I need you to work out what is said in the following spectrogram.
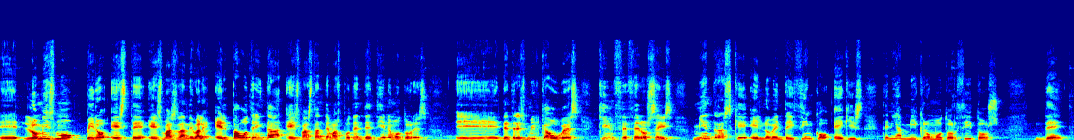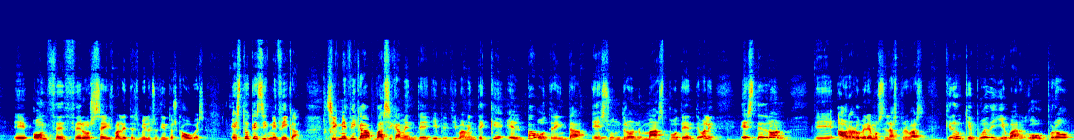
eh, lo mismo, pero este es más grande, ¿vale? El Pavo 30 es bastante más potente, tiene motores eh, de 3000 KV 1506, mientras que el 95X tenía micromotorcitos de 1106, eh, ¿vale? 3800 KV. ¿Esto qué significa? Significa básicamente y principalmente que el Pavo 30 es un dron más potente, ¿vale? Este dron, eh, ahora lo veremos en las pruebas, creo que puede llevar GoPro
